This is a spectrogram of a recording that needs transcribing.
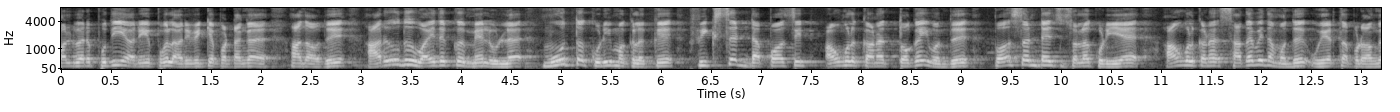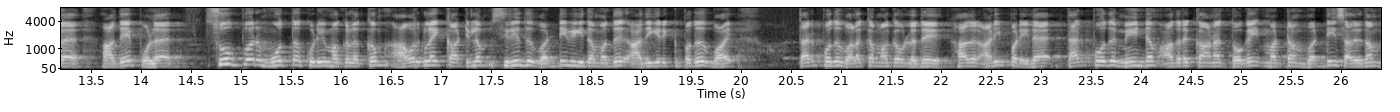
பல்வேறு புதிய அறிவிப்புகள் அறிவிக்கப்பட்டாங்க. அதாவது அறுபது வயதுக்கு மேல் உள்ள மூத்த குடிமக்களுக்கு ஃபிக்ஸட் டெபாசிட் அவங்களுக்கான தொகை வந்து பர்சன்டேஜ் சொல்லக்கூடிய அவங்களுக்கான சதவீதம் வந்து உயர்த்தப்படுவாங்க. அதே போல் சூப்பர் மூத்த குடிமக்களுக்கும் அவர்களை காட்டிலும் சிறிது வட்டி விகிதம் வந்து அதிகரிப்பது வாய் தற்போது வழக்கமாக உள்ளது. அதன் அடிப்படையில் தற்போது மீண்டும் அதற்கான தொகை மற்றும் வட்டி சதவீதம்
